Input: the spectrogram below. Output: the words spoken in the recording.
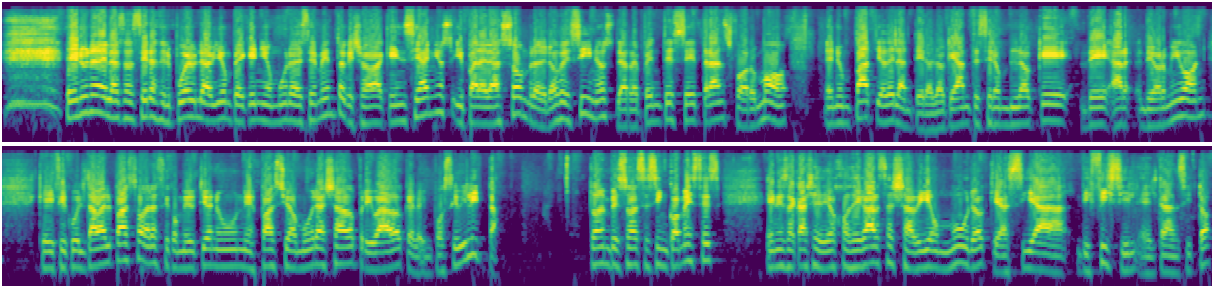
En una de las aceras del pueblo había un pequeño muro de cemento que llevaba 15 años y para el asombro de los vecinos de repente se transformó en un patio delantero. Lo que antes era un bloque de, de hormigón que dificultaba el paso ahora se convirtió en un espacio amurallado privado que lo imposibilita. Todo empezó hace cinco meses. En esa calle de Ojos de Garza ya había un muro que hacía difícil el tránsito,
